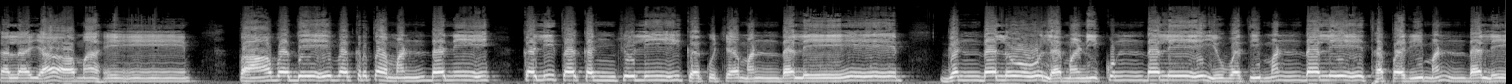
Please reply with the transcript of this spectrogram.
कलयामहे तावदेव कृत मण्डने कलित कञ्चुलीक कुच मण्डले गण्डलोल मणिकुण्डले युवति मण्डलेऽथ परिमण्डले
